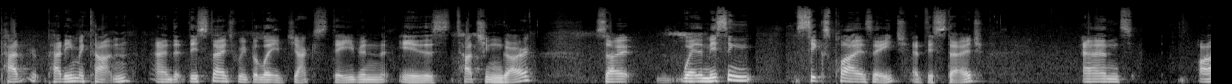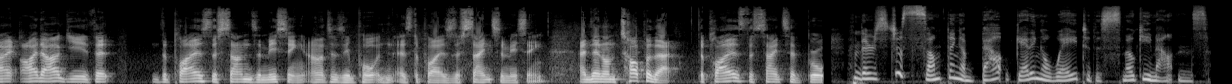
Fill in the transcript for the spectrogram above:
Pad- Paddy McCartin, and at this stage, we believe Jack Steven is touch and go. So we're missing six players each at this stage, and I, I'd argue that the players the Suns are missing aren't as important as the players the Saints are missing. And then on top of that, the players the Saints have brought There's just something about getting away to the Smoky Mountains.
